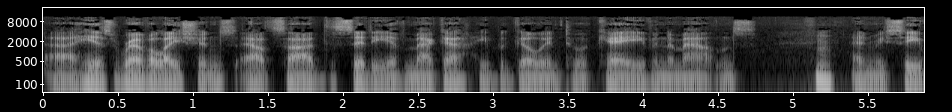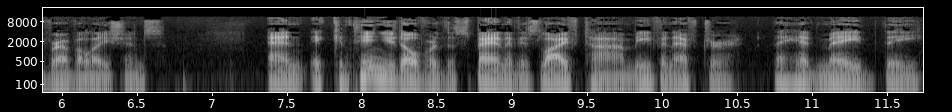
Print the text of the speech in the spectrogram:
uh, his revelations outside the city of Mecca. He would go into a cave in the mountains hmm. and receive revelations. And it continued over the span of his lifetime, even after they had made the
